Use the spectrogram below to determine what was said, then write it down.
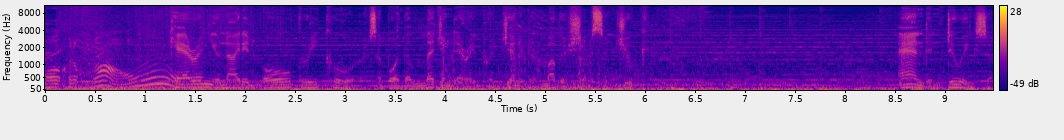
Oh, Karen united all three cores aboard the legendary progenitor mothership Sejuk and in doing so,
